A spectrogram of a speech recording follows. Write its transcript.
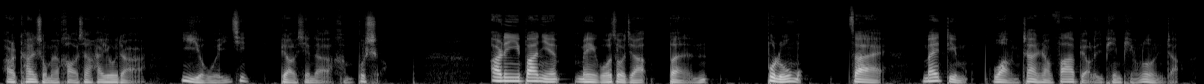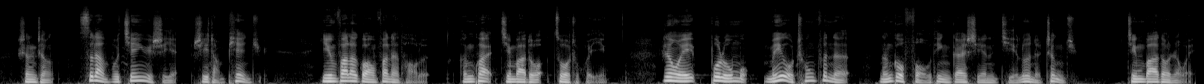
而看守们好像还有点意犹未尽，表现得很不舍。二零一八年，美国作家本·布鲁姆在 Medium 网站上发表了一篇评论文章，声称斯坦福监狱实验是一场骗局，引发了广泛的讨论。很快，津巴多做出回应，认为布鲁姆没有充分的能够否定该实验的结论的证据。津巴多认为，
